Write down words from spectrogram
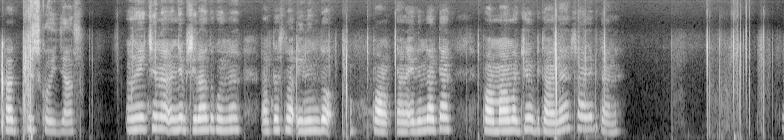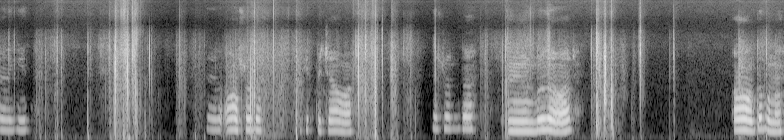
Kaktüs koyacağız. Onun için önce bir şeyler de koymaya arkadaşlar elimde par yani elim derken parmağım acıyor bir tane. Sadece bir tane. Şöyle git. Şöyle, aa şurada paket bıçağı var. Ve şurada hmm, burada var. Aldı bunu.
